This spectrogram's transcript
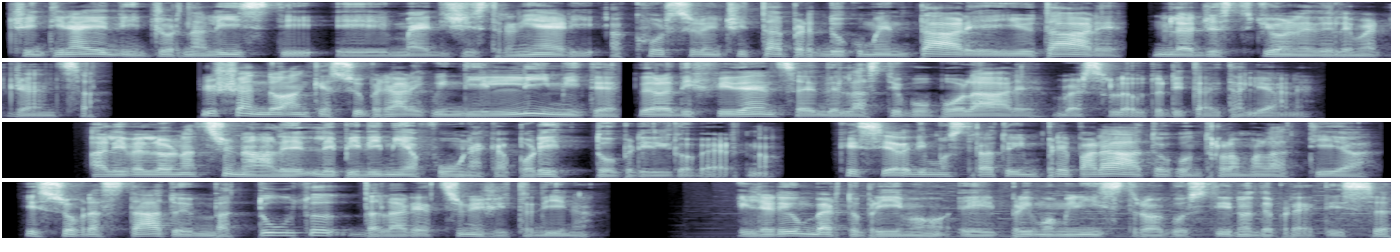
Centinaia di giornalisti e medici stranieri accorsero in città per documentare e aiutare nella gestione dell'emergenza riuscendo anche a superare quindi il limite della diffidenza e dell'astio popolare verso le autorità italiane. A livello nazionale l'epidemia fu una caporetto per il governo, che si era dimostrato impreparato contro la malattia e sovrastato e battuto dalla reazione cittadina. Il re Umberto I e il primo ministro Agostino De Pretis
